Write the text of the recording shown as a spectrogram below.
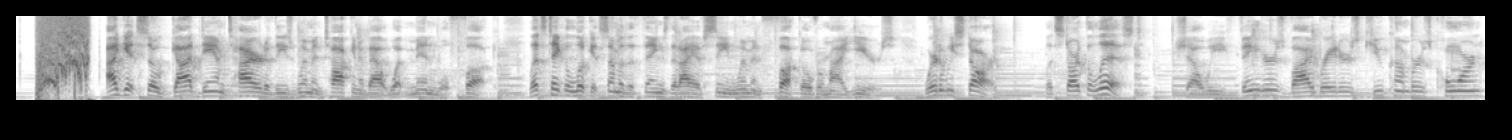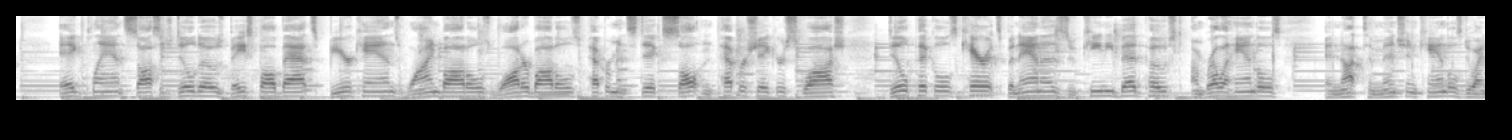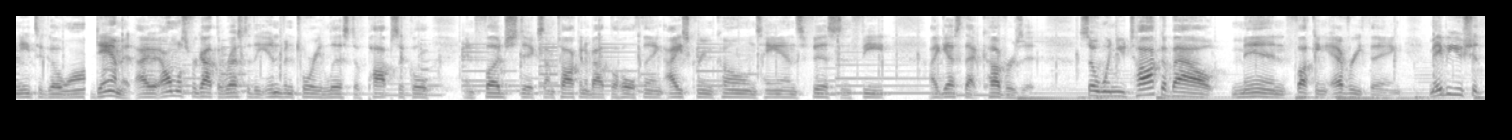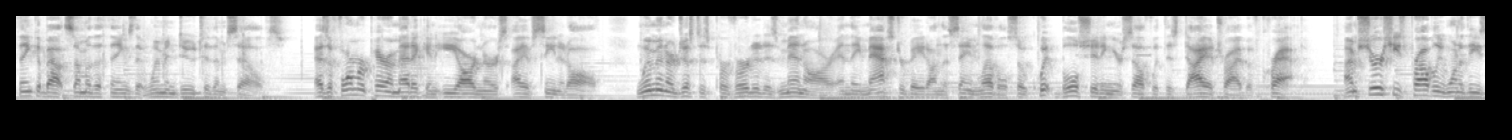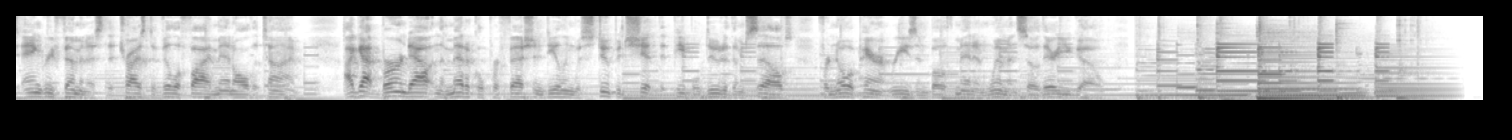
I get so goddamn tired of these women talking about what men will fuck. Let's take a look at some of the things that I have seen women fuck over my years. Where do we start? Let's start the list. Shall we? Fingers, vibrators, cucumbers, corn, eggplants, sausage dildos, baseball bats, beer cans, wine bottles, water bottles, peppermint sticks, salt and pepper shakers, squash, dill pickles, carrots, bananas, zucchini bedpost, umbrella handles, and not to mention candles. Do I need to go on? Damn it, I almost forgot the rest of the inventory list of popsicle and fudge sticks. I'm talking about the whole thing ice cream cones, hands, fists, and feet. I guess that covers it. So when you talk about men fucking everything, maybe you should think about some of the things that women do to themselves. As a former paramedic and ER nurse, I have seen it all. Women are just as perverted as men are, and they masturbate on the same level, so quit bullshitting yourself with this diatribe of crap. I'm sure she's probably one of these angry feminists that tries to vilify men all the time. I got burned out in the medical profession dealing with stupid shit that people do to themselves for no apparent reason, both men and women, so there you go.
